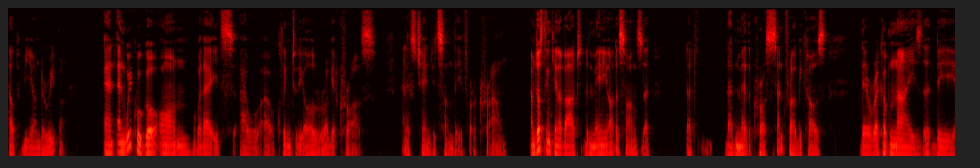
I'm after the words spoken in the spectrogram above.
help beyond the river. And and we could go on whether it's I will, I will cling to the old rugged cross and exchange it someday for a crown. I'm just thinking about the many other songs that that that made the cross central because they recognized the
